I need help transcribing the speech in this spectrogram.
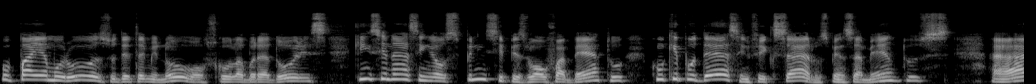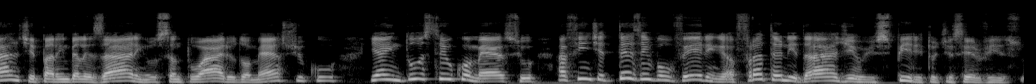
o pai amoroso determinou aos colaboradores que ensinassem aos príncipes o alfabeto com que pudessem fixar os pensamentos, a arte para embelezarem o santuário doméstico e a indústria e o comércio a fim de desenvolverem a fraternidade e o espírito de serviço.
